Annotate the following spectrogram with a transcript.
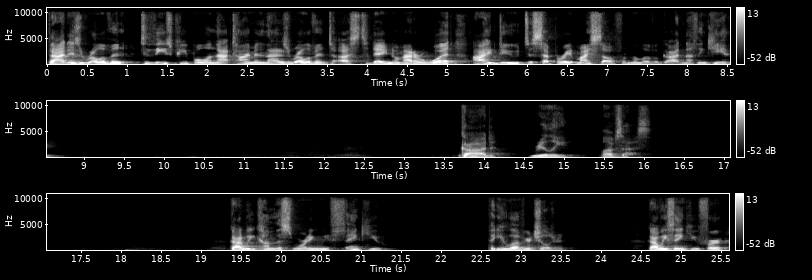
That is relevant to these people in that time, and that is relevant to us today. No matter what I do to separate myself from the love of God, nothing can. God really loves us. God, we come this morning, we thank you that you love your children. God, we thank you for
